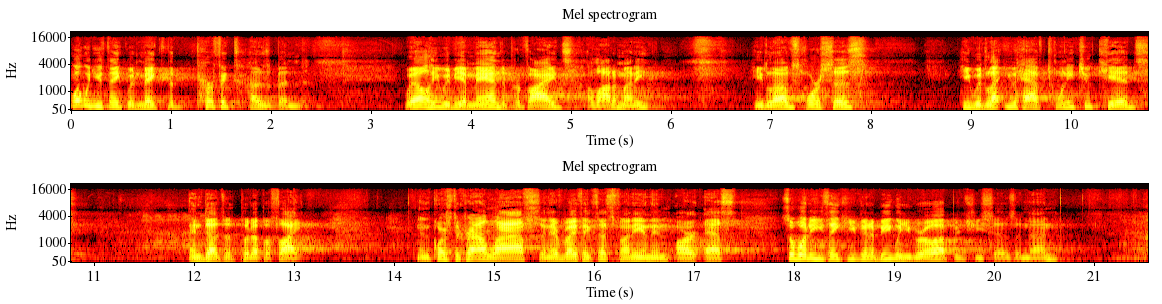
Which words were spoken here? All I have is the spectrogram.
what would you think would make the perfect husband? Well, he would be a man that provides a lot of money. He loves horses. He would let you have 22 kids and doesn't put up a fight. And of course, the crowd laughs and everybody thinks that's funny. And then Art asks, So, what do you think you're going to be when you grow up? And she says, A nun.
